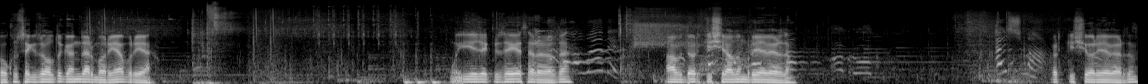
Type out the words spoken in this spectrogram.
9-8 oldu. Gönderme oraya buraya. Bu yiyecek bize yeter herhalde. Abi 4 kişi alın buraya verdim. 4 kişi oraya verdim.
